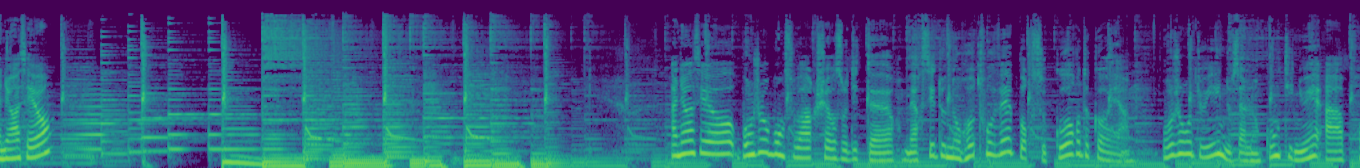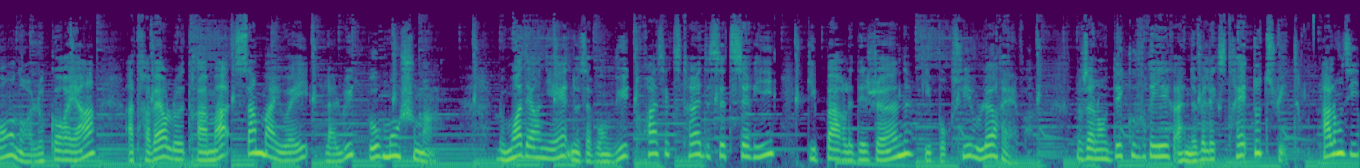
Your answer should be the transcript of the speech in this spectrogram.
안녕하세요. Annyeonghaseyo, bonjour, bonsoir, chers auditeurs. Merci de nous retrouver pour ce cours de coréen. Aujourd'hui, nous allons continuer à apprendre le coréen à travers le drama Sam My Way, La lutte pour mon chemin. Le mois dernier, nous avons vu trois extraits de cette série qui parlent des jeunes qui poursuivent leurs rêves. Nous allons découvrir un nouvel extrait tout de suite. Allons-y.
